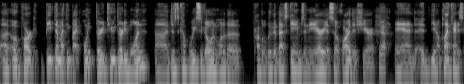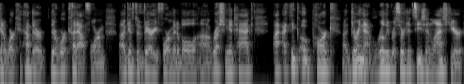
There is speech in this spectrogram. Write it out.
Uh, Oak Park beat them, I think, by a point, 32-31, uh, just a couple weeks ago in one of the probably the best games in the area so far this year. Yeah. And it, you know, Platte County is going to work have their their work cut out for them uh, against a very formidable uh, rushing attack. I, I, think Oak Park uh, during that really resurgent season last year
